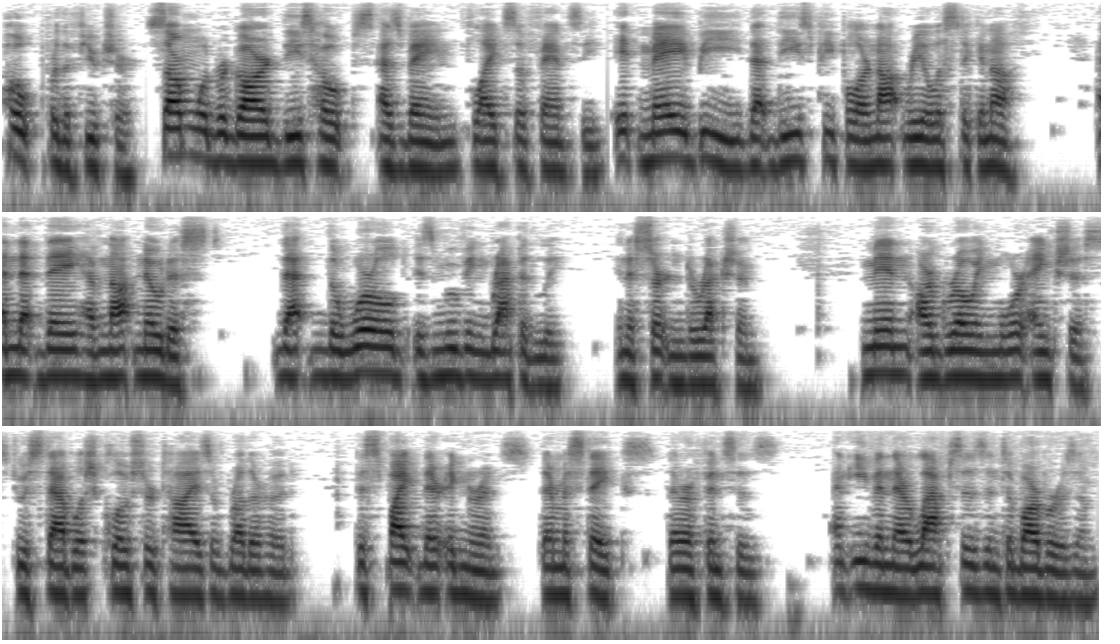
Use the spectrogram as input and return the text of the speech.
Hope for the future. Some would regard these hopes as vain flights of fancy. It may be that these people are not realistic enough, and that they have not noticed that the world is moving rapidly in a certain direction. men are growing more anxious to establish closer ties of brotherhood, despite their ignorance, their mistakes, their offenses, and even their lapses into barbarism,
